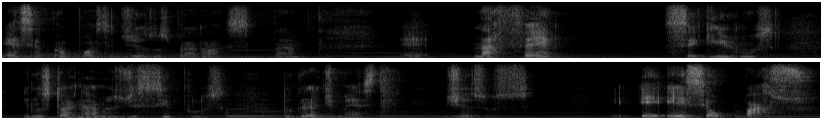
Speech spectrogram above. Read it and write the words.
Essa é a proposta de Jesus para nós. Né? É, na fé, seguirmos e nos tornarmos discípulos do grande Mestre Jesus. E, esse é o passo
